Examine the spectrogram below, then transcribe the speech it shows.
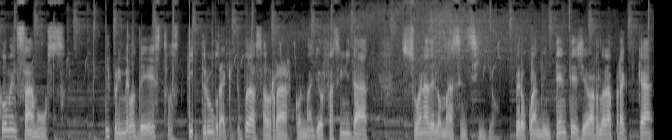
Comenzamos. El primero de estos trucos para que tú puedas ahorrar con mayor facilidad Suena de lo más sencillo, pero cuando intentes llevarlo a la práctica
